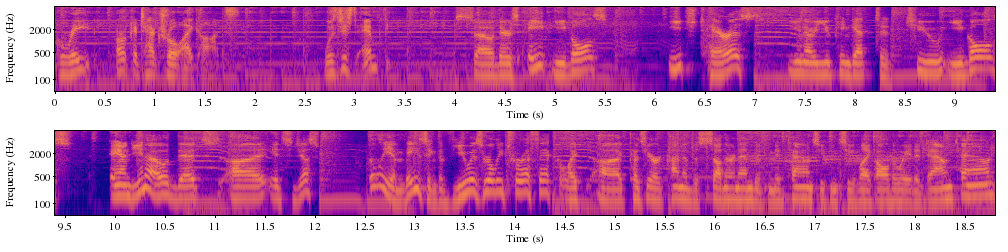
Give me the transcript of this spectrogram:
great architectural icons, was just empty. So there's eight eagles. Each terrace, you know, you can get to two eagles. And, you know, that's, uh, it's just really amazing. The view is really terrific, like, because uh, you're kind of the southern end of Midtown, so you can see like all the way to downtown.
